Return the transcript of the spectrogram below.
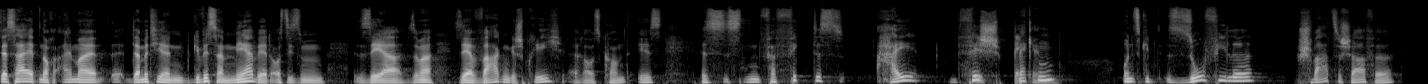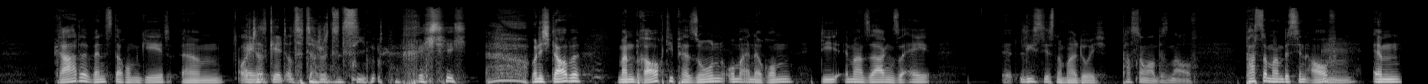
Deshalb noch einmal, äh, damit hier ein gewisser Mehrwert aus diesem sehr, sag mal, sehr vagen Gespräch rauskommt, ist, das ist ein verficktes Haifischbecken und es gibt so viele schwarze Schafe, gerade wenn es darum geht, ähm, Euch ey, das Geld aus der Tasche zu ziehen. Richtig. Und ich glaube, man braucht die Personen um einen herum, die immer sagen so, ey, äh, lies dir es nochmal durch. Passt noch mal ein bisschen auf. Pass doch mal ein bisschen auf. Mhm. Ähm,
